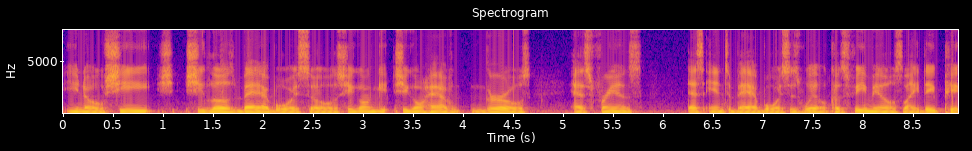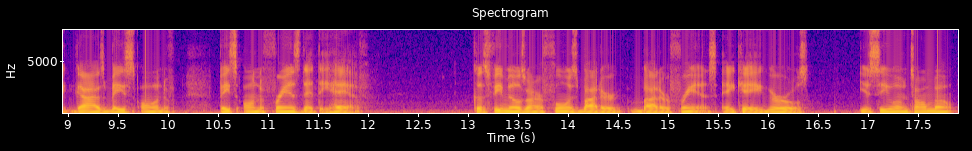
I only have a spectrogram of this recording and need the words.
you know she she loves bad boys so she gonna get she gonna have girls as friends that's into bad boys as well. Because females like they pick guys based on the based on the friends that they have. Because females are influenced by their by their friends aka girls. You see what i'm talking about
